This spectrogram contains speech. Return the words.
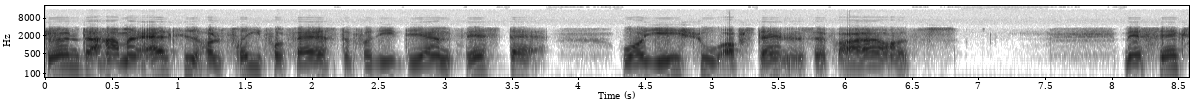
Søndag har man altid holdt fri for faste, fordi det er en festdag, hvor Jesu opstandelse fejres. Med seks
